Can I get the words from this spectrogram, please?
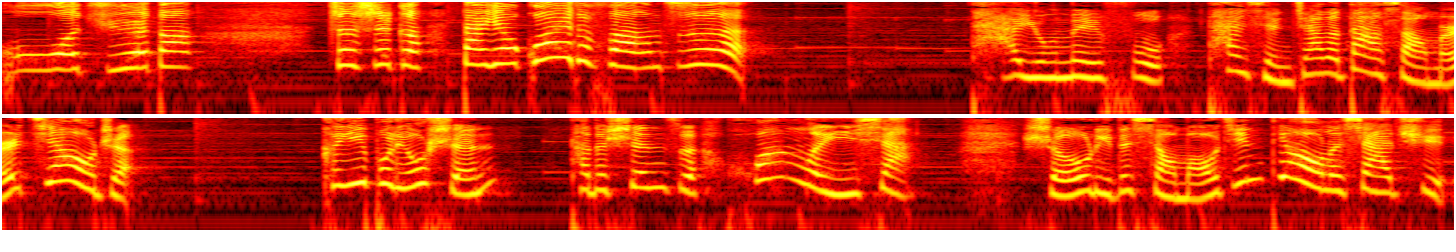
我觉得这是个大妖怪的房子。他用那副探险家的大嗓门叫着，可一不留神，他的身子晃了一下，手里的小毛巾掉了下去。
